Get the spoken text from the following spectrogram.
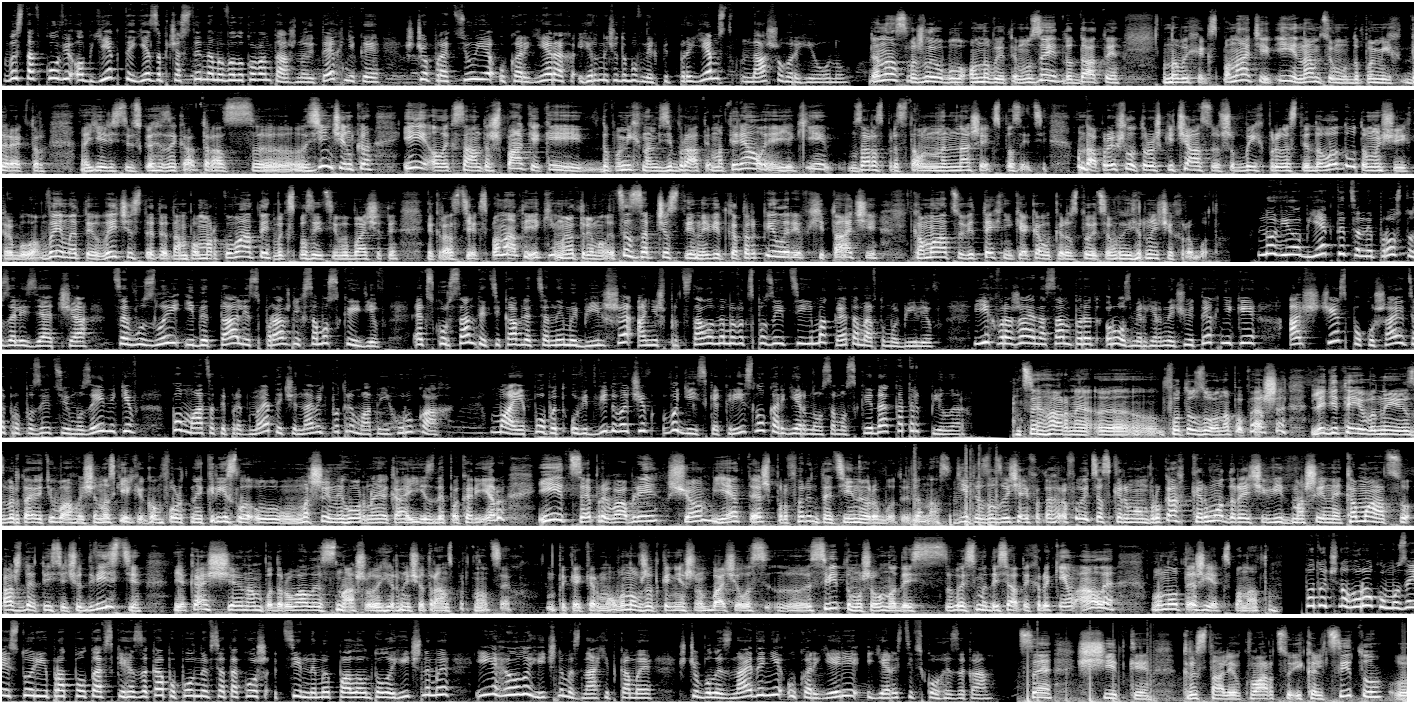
Виставкові об'єкти є запчастинами великовантажної техніки, що працює у кар'єрах гірничодобувних підприємств нашого регіону. Для нас важливо було оновити музей, додати нових експонатів, і нам цьому допоміг директор Єрістівського ГЗК Тарас е, Зінченко і Олександр Шпак, який допоміг нам зібрати матеріали, які зараз представлені в нашій експозиції. Ну, да, пройшло трошки часу, щоб їх привести до ладу, тому що їх треба було вимити, вичистити, там помаркувати. В експозиції ви бачите якраз ці експонати, які ми отримали. Це запчастини від катерпілерів, хітачі, камацу, від техніки, яка використовується в гірничих роботах. Нові об'єкти це не просто залізяча, це вузли і деталі справжніх самоскидів. Екскурсанти цікавляться ними більше, аніж представленими в експозиції макетами автомобілів. Їх вражає насамперед розмір гірничої техніки, а ще спокушаються пропозицією музейників помацати предмети чи навіть потримати їх у руках. Має попит у відвідувачів водійське крісло кар'єрного самоскида Катерпілер. Це гарна е, фотозона. По-перше, для дітей вони звертають увагу, що наскільки комфортне крісло у машини горної, яка їздить по кар'єру, і це приваблює, що є теж профорієнтаційною роботою для нас. Діти зазвичай фотографуються з кермом в руках. Кермо, до речі, від машини Камацу HD 1200, яка ще нам подарували з нашого гірничо-транспортного цеху. Ну, таке кермо. Воно вже, звісно, бачило е, світ, тому що воно десь з 80-х років, але воно теж є експонатом. Поточного року музей історії Прат Полтавський ГЗК поповнився також цінними палеонтологічними і геологічними знахідками, що були знайдені у кар'єрі Єрестівського ГЗК. Це щітки кристалів кварцу і кальциту е,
